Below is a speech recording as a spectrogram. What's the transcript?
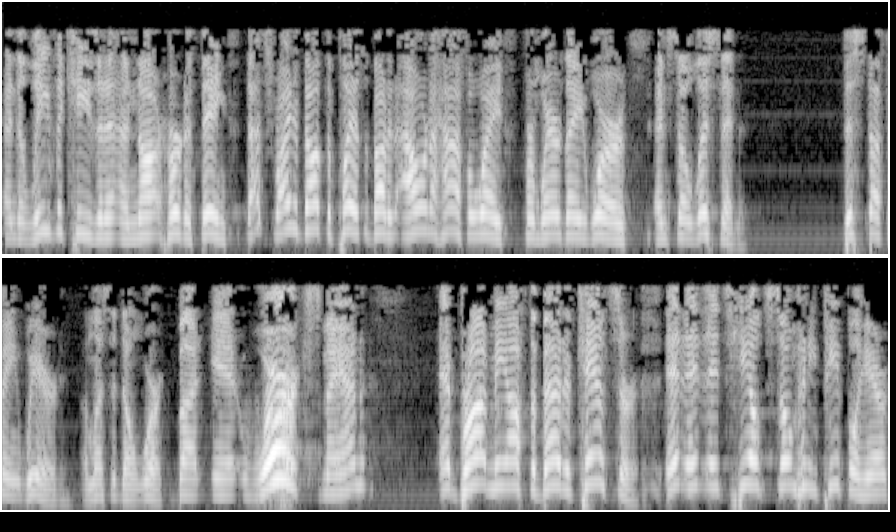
and to leave the keys in it and not hurt a thing. That's right about the place, about an hour and a half away from where they were. And so listen, this stuff ain't weird unless it don't work, but it works, man. It brought me off the bed of cancer. It, it, it's healed so many people here.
